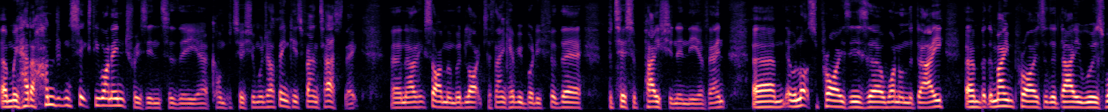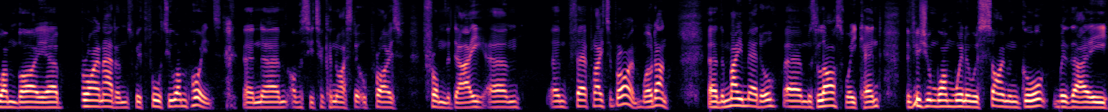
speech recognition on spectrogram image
and we had 161 entries into the competition, which I think is fantastic. And I think Simon would like to thank everybody for their participation in the event. Um, there were lots of prizes uh, won on the day, um, but the main prize of the day was won by uh, Brian Adams with 41 points and um, obviously took a nice little prize from the day. Um, and fair play to Brian. Well done. Uh, the main medal um, was last weekend. Division 1 winner was Simon Gaunt with a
